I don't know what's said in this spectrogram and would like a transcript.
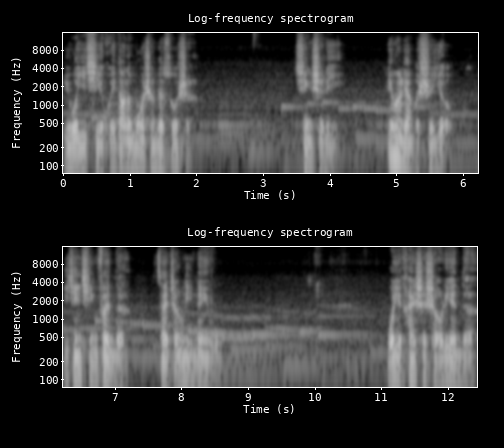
与我一起回到了陌生的宿舍。寝室里。另外两个室友已经勤奋地在整理内务，我也开始熟练地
